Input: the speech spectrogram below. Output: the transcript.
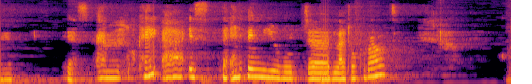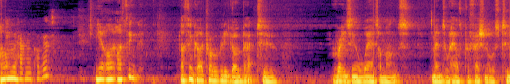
Yeah, yes. Um, okay. Uh, is there anything you would uh, like to talk about? Um, we haven't covered? Yeah, I, I think I think I'd probably go back to raising awareness amongst mental health professionals to,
